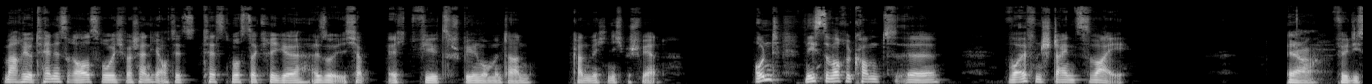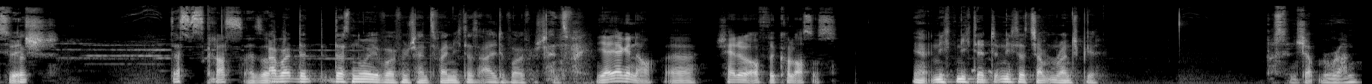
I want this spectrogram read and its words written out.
Mario Tennis raus, wo ich wahrscheinlich auch das Testmuster kriege. Also ich habe echt viel zu spielen momentan. Kann mich nicht beschweren. Und nächste Woche kommt äh, Wolfenstein 2 Ja. für die Switch. Das ist krass. Also Aber das, das neue Wolfenstein 2, nicht das alte Wolfenstein 2. ja, ja, genau. Äh, Shadow of the Colossus. Ja, nicht, nicht, der, nicht das Jump'n'Run-Spiel. Was für ein Jump'n'Run?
